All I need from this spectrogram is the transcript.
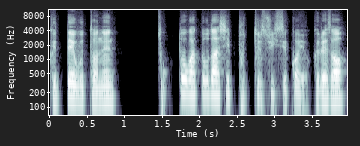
그때부터는 속도가 또다시 붙을 수 있을 거예요. 그래서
